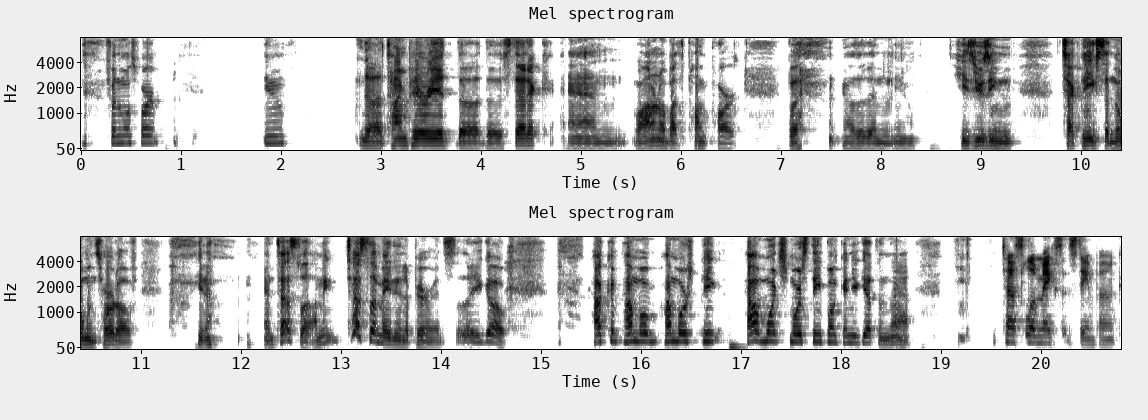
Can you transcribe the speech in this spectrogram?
for the most part. You know, the time period, the the aesthetic, and well, I don't know about the punk part, but other than you know, he's using techniques that no one's heard of, you know. And Tesla, I mean, Tesla made an appearance, so there you go. How come how more how more pink, how much more steampunk can you get than that? Tesla makes it steampunk.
